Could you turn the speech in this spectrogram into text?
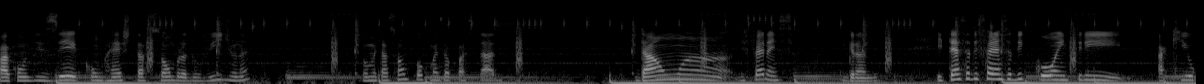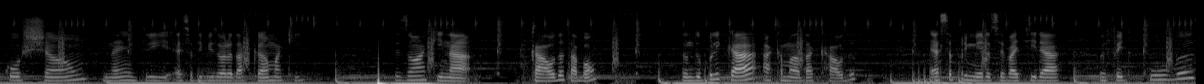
para condizer com o resto da sombra do vídeo, né? Vou aumentar só um pouco mais a opacidade. Dá uma diferença grande. E tem essa diferença de cor entre aqui o colchão, né? Entre essa divisória da cama aqui. Vocês vão aqui na cauda, tá bom? Então duplicar a camada da cauda. Essa primeira você vai tirar o efeito curvas.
